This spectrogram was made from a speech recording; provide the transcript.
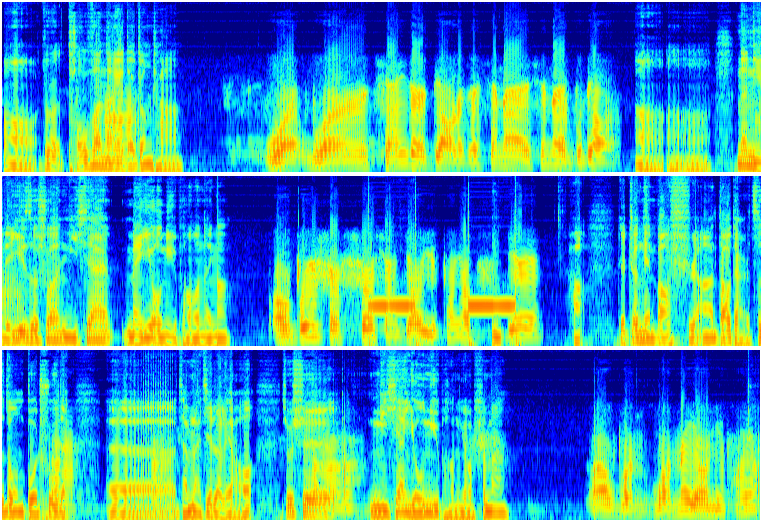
哦，就是头发呢也都哦正常。我我前一阵儿掉了的，现在现在不掉了，啊啊啊！那你的意思说你现在没有女朋友呢？吗？哦，不是说说想交女朋友，因为好，这整点报时啊，到点儿自动播出的。呃，咱们俩接着聊，就是啊你现在有女朋友是吗？哦，我我没有女朋友。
